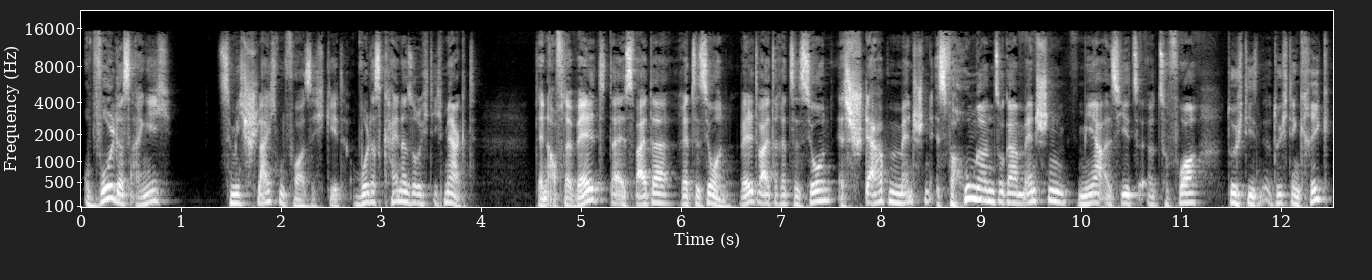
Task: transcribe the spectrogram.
obwohl das eigentlich ziemlich schleichend vor sich geht, obwohl das keiner so richtig merkt. Denn auf der Welt, da ist weiter Rezession, weltweite Rezession, es sterben Menschen, es verhungern sogar Menschen mehr als je äh, zuvor durch, die, durch den Krieg.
